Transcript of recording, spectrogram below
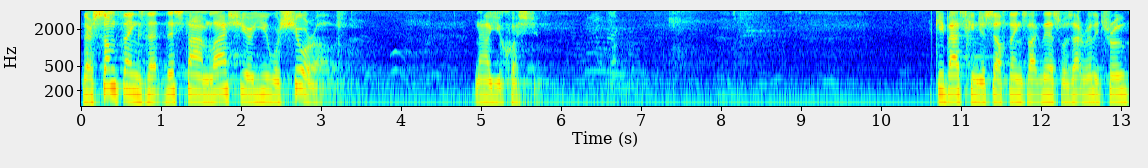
there's some things that this time last year you were sure of. Now you question. You keep asking yourself things like this Was that really true?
